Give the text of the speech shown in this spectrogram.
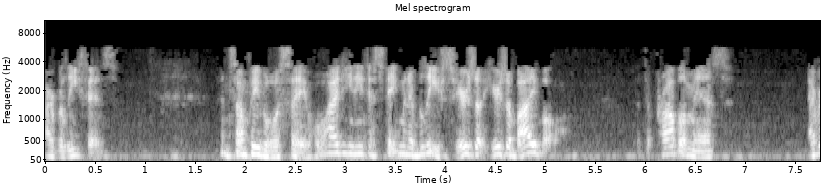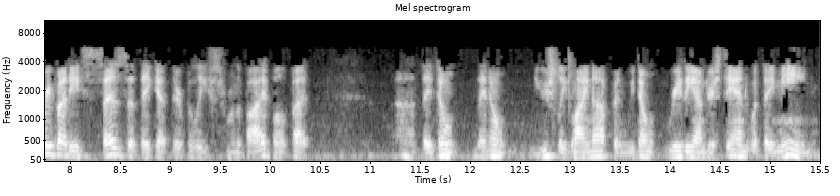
our belief is. And some people will say, well, why do you need a statement of beliefs? Here's a here's a Bible. But the problem is, everybody says that they get their beliefs from the Bible, but uh, they don't they don't usually line up, and we don't really understand what they mean.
